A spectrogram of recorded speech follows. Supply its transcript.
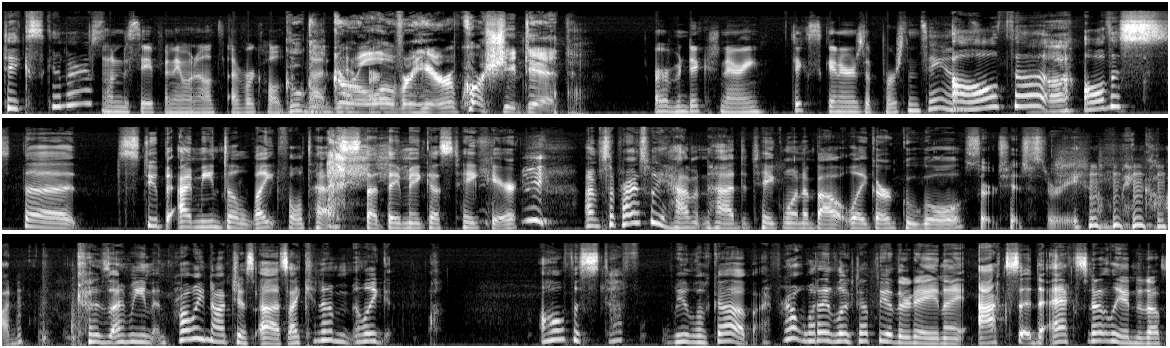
dick skinners? I wanted to see if anyone else ever called Google that girl ever. over here. Of course she did. Urban Dictionary. Dick Skinner is a person's hand. All the Uh-huh. all the the stupid I mean delightful tests that they make us take here. I'm surprised we haven't had to take one about like our Google search history. Oh my god. Because I mean, probably not just us. I can um, like all the stuff we look up. I forgot what I looked up the other day, and I accident- accidentally ended up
